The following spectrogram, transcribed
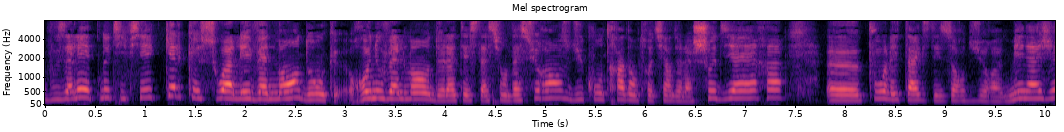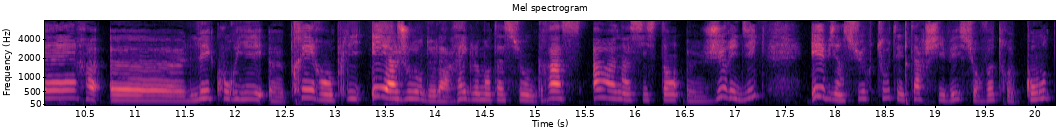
vous allez être notifié quel que soit l'événement, donc renouvellement de l'attestation d'assurance, du contrat d'entretien de la chaudière, euh, pour les taxes des ordures ménagères, euh, les courriers euh, pré-remplis et à jour de la réglementation grâce à un assistant juridique et bien sûr, tout est archivé sur votre compte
